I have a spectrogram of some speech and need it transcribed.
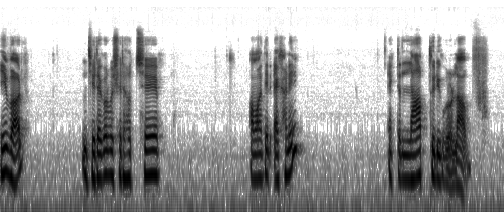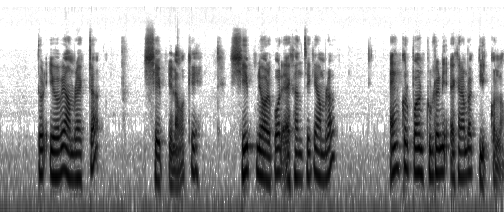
এবার যেটা করব সেটা হচ্ছে আমাদের এখানে একটা লাভ তৈরি করব, লাভ। তো এভাবে আমরা একটা শেপ নিলাম ওকে শেপ নেওয়ার পর এখান থেকে আমরা অ্যাঙ্কর পয়েন্ট টুলটা নিয়ে এখানে আমরা ক্লিক করলাম।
